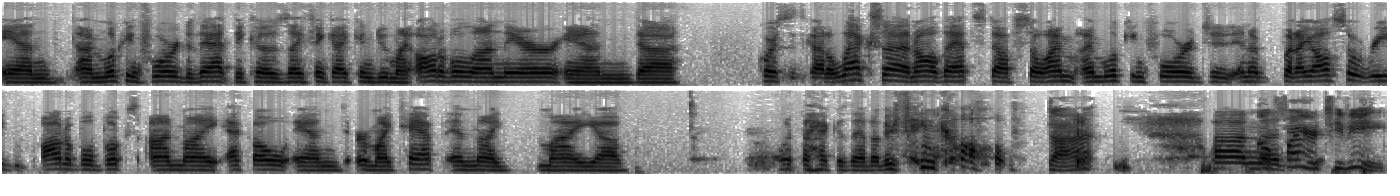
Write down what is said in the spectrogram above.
and I'm looking forward to that because I think I can do my Audible on there, and uh, of course it's got Alexa and all that stuff. So I'm I'm looking forward to. And I, but I also read Audible books on my Echo and or my Tap and my my. Uh, what the heck is that other thing called? Dot. Um, Oh, the- Fire TV.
